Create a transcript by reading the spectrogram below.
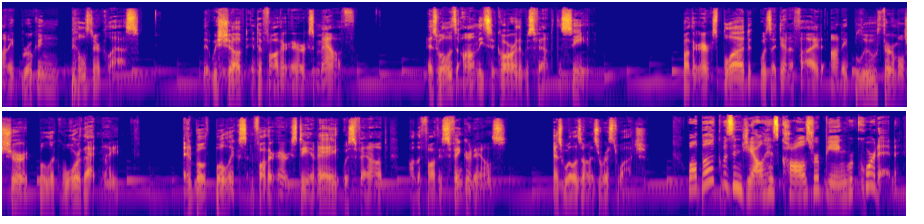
on a broken Pilsner glass that was shoved into Father Eric's mouth, as well as on the cigar that was found at the scene. Father Eric's blood was identified on a blue thermal shirt Bullock wore that night, and both Bullock's and Father Eric's DNA was found on the father's fingernails, as well as on his wristwatch. While Bullock was in jail, his calls were being recorded.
